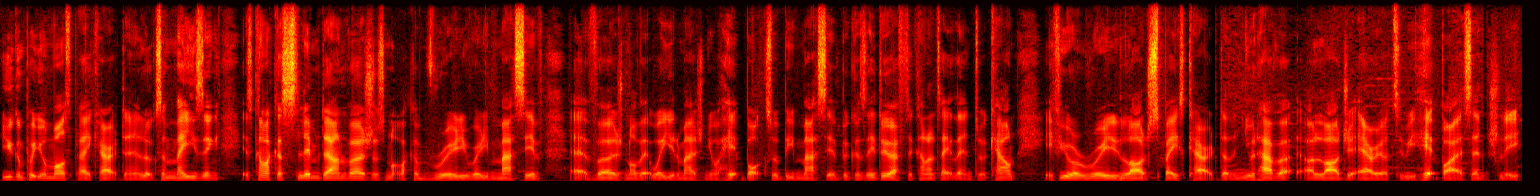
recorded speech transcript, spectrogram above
You can put your multiplayer character in. It looks amazing. It's kind of like a slimmed down version. It's not like a really, really massive uh, version of it where you'd imagine your hitbox would be massive because they do have to kind of take that into account. If you're a really large space character, then you would have a, a larger area to be hit by essentially.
